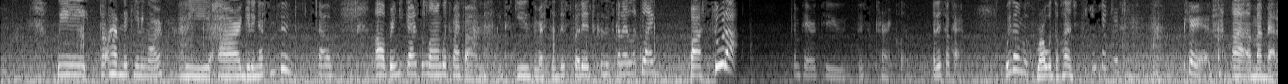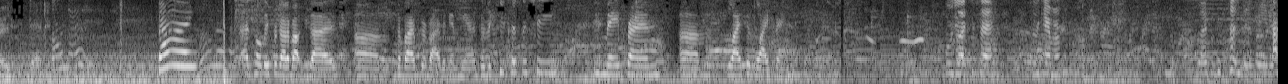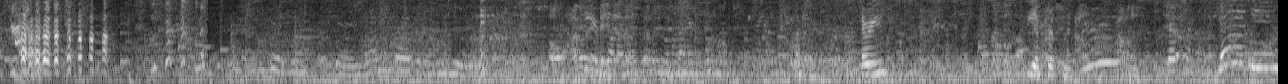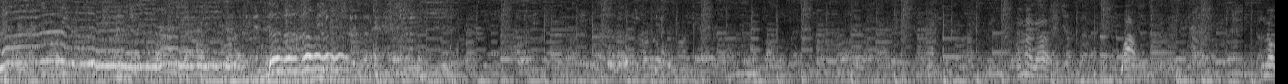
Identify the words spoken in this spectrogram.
we don't have Nikki anymore. We are getting us some food. So I'll bring you guys along with my phone. Excuse the rest of this footage because it's going to look like basura compared to this current clip. But it's okay. We're going to roll with the punches. You can take your camera. Period. Uh, my battery's dead. Oh no. Bye. guys, I totally forgot about you guys. Um, the vibes are vibing in here. There's a cute Christmas tree. We've made friends. Um, life is lifing. What would you like to say to the camera? Life of a content Harry, see a Christmas. Oh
